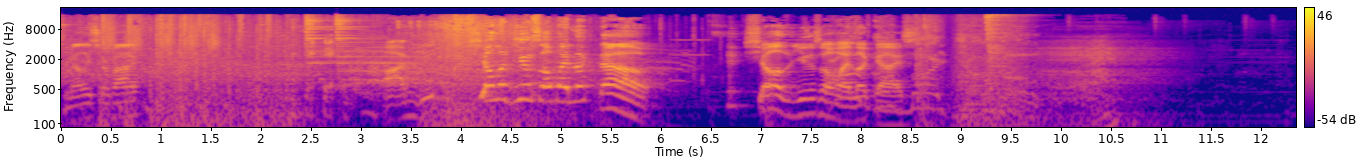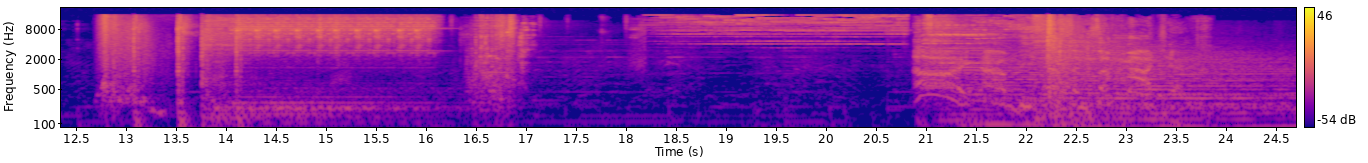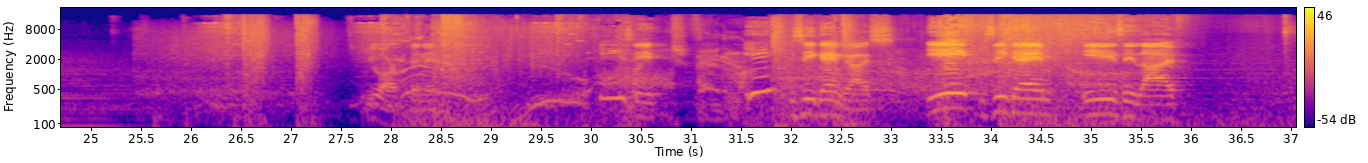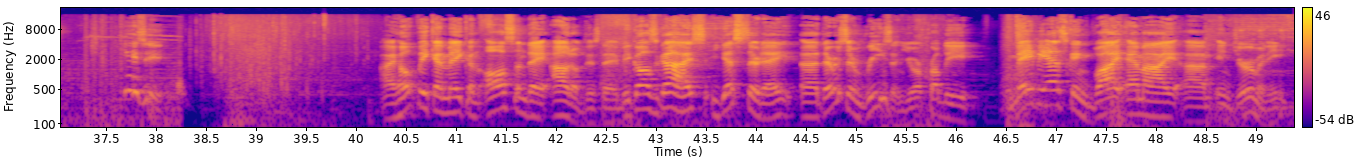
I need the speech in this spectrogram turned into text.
Smelly survive. I'm used. She'll use all my luck now. She'll use all my luck, guys. You are finished. Easy. Easy game, guys. Easy game. Easy life. Easy. I hope we can make an awesome day out of this day. Because, guys, yesterday, uh, there is a reason. You're probably maybe asking why am I um, in Germany.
